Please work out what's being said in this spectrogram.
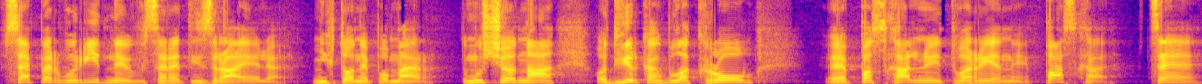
все перворідне серед Ізраїля. Ніхто не помер. Тому що на одвірках була кров е, пасхальної тварини. Пасха це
